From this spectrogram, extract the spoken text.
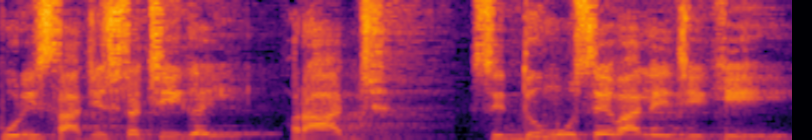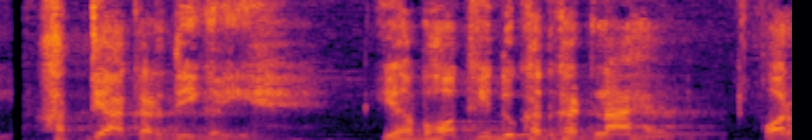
पूरी साजिश रची गई और आज सिद्धू मूसेवाले जी की हत्या कर दी गई है, यह बहुत ही दुखद घटना है। और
